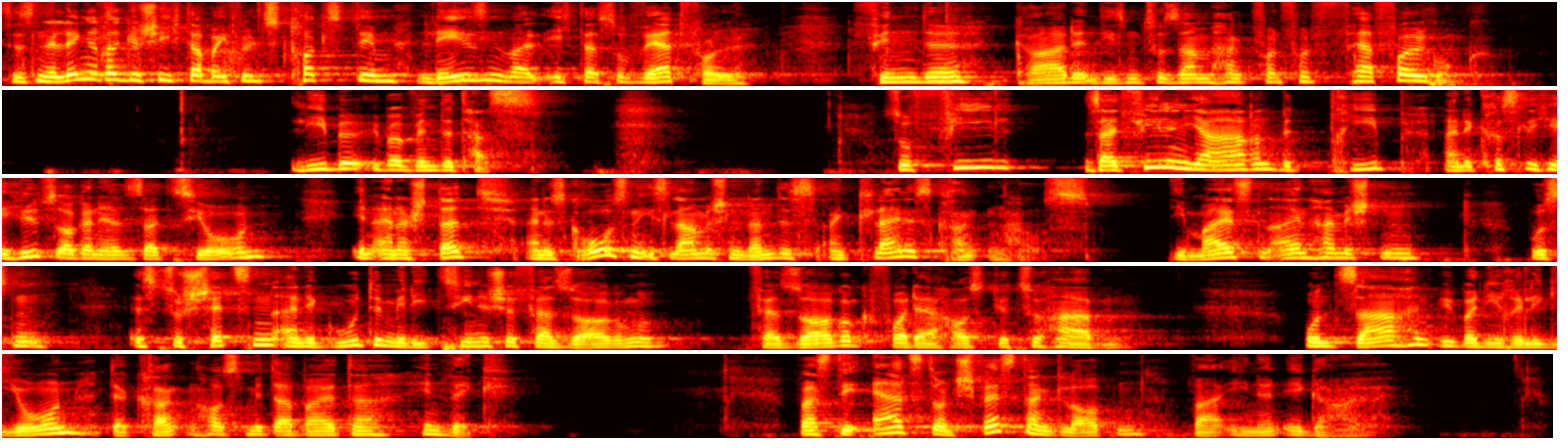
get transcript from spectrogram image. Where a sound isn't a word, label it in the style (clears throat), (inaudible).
es ist eine längere Geschichte, aber ich will es trotzdem lesen, weil ich das so wertvoll finde, gerade in diesem Zusammenhang von, Verfolgung. Liebe überwindet Hass. So viel, seit vielen Jahren betrieb eine christliche Hilfsorganisation in einer Stadt eines großen islamischen Landes ein kleines Krankenhaus. Die meisten Einheimischen wussten es zu schätzen, eine gute medizinische Versorgung, Versorgung vor der Haustür zu haben und sahen über die Religion der Krankenhausmitarbeiter hinweg. Was die Ärzte und Schwestern glaubten, war ihnen egal.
